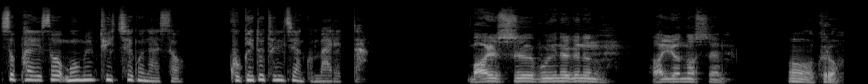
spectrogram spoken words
소파에서 몸을 뒤채고 나서 고개도 들지 않고 말했다. 마일스 부인에게는 알렸나, 샘? 어, 그럼.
